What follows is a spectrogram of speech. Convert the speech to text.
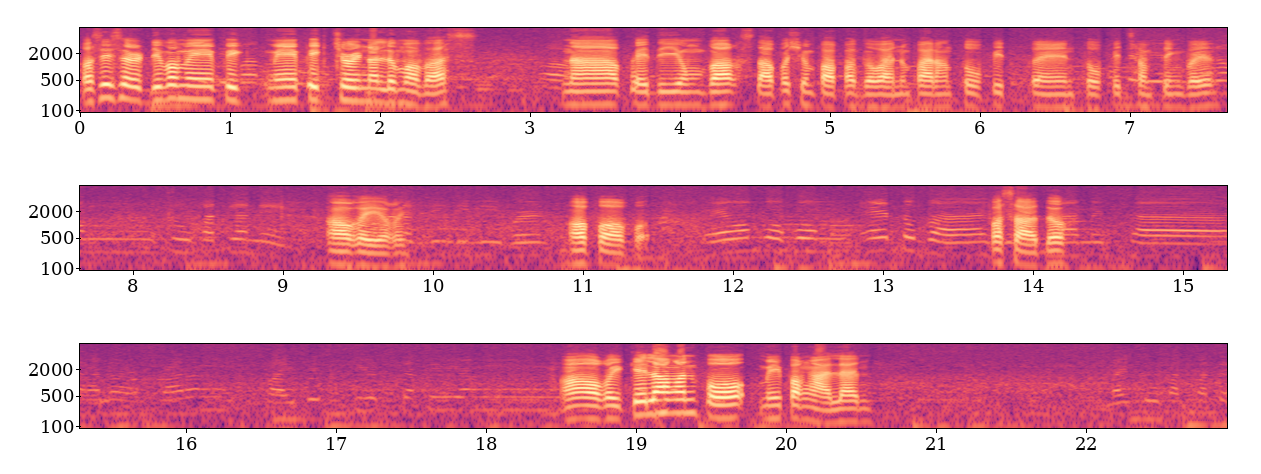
Kasi sir, di ba may, pic- may picture na lumabas na pwede yung box tapos yung papagawa ng parang 2 feet and 2 feet something ba yun? Eh. Okay, okay. Opo, opo. Ewan ko kung eto ba. Pasado. ginagamit sa ano, parang private use kasi ang Ah, okay. Kailangan po may pangalan. may sukat pati.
